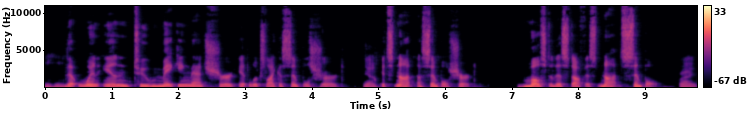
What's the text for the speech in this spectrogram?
mm-hmm. that went into making that shirt. It looks like a simple shirt. Yeah It's not a simple shirt. Most of this stuff is not simple. right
